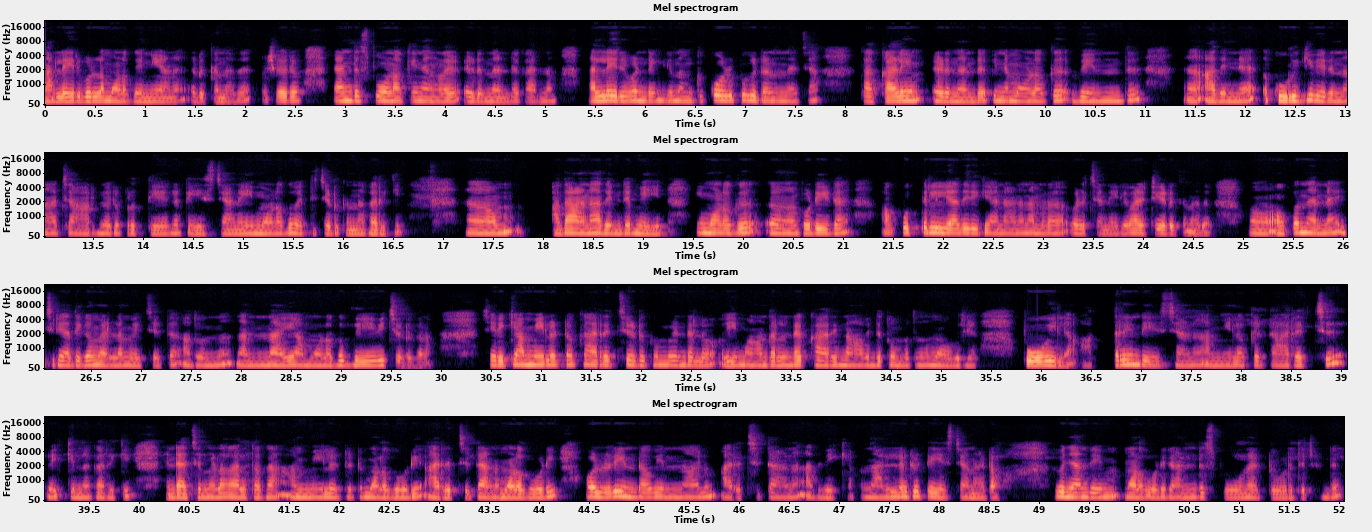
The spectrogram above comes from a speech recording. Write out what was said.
നല്ല എരിവുള്ള മുളക് തന്നെയാണ് എടുക്കുന്നത്. പക്ഷെ ഒരു രണ്ട് സ്പൂണൊക്കെ ഞങ്ങൾ ഇടുന്നുണ്ട്. കാരണം നല്ല എരിവുണ്ടെങ്കിൽ നമുക്ക് കൊഴുപ്പ് കിട്ടണമെന്ന് വെച്ചാൽ തക്കാളിയും ഇടുന്നുണ്ട്. പിന്നെ മുളക് വെന്ത് അതിന് കുറുകി വരുന്ന ആ ചാറിനൊരു പ്രത്യേക ടേസ്റ്റാണ് ഈ മുളക് വറ്റിച്ചെടുക്കുന്ന കറിക്ക്. അതാണ് അതിന്റെ മെയിൻ ഈ മുളക് പൊടിയുടെ കുത്തലില്ലാതിരിക്കാനാണ് നമ്മൾ വെളിച്ചെണ്ണയിൽ വഴറ്റിയെടുക്കുന്നത്. ഒപ്പം തന്നെ ഇച്ചിരി അധികം വെള്ളം വെച്ചിട്ട് അതൊന്ന് നന്നായി ആ മുളക് വേവിച്ചെടുക്കണം. ശരിക്കും അമ്മിയിലിട്ടൊക്കെ അരച്ചെടുക്കുമ്പോൾ ഉണ്ടല്ലോ ഈ മാന്തളിന്റെ കറി നാവിന്റെ തുമ്പത്തൊന്നും പോവില്ല പോവില്ല. അത്രയും ടേസ്റ്റാണ് അമ്മിയിലൊക്കെ ഇട്ട് അരച്ച് വെക്കുന്ന കറിക്ക്. എന്റെ അച്ഛമ്മയുള്ള കാലത്തൊക്കെ അമ്മിയിലിട്ടിട്ട് മുളക് പൊടി അരച്ചിട്ടാണ്. മുളക് പൊടി ഓൾറെഡി ഉണ്ടാവും. എന്നാലും അരച്ചിട്ടാണ് അത് വെക്കുക. അപ്പം നല്ലൊരു ടേസ്റ്റാണ് കേട്ടോ. അപ്പോൾ ഞാൻ ദേ മുളക് പൊടി രണ്ട് സ്പൂൺ ഇട്ട് കൊടുത്തിട്ടുണ്ട്.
